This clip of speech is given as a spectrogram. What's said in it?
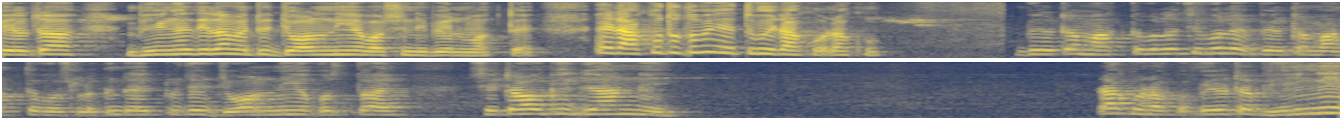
বেলটা ভেঙে দিলাম একটু জল নিয়ে বসেনি বেল মাখতে। এই রাখো তো তুমি তুমি রাখো রাখো। বেলটা মাখতে বলেছি বলে বেলটা মাখতে বসল কিন্তু একটু যে জল নিয়ে বসতে হয় সেটাও কি জ্ঞান নেই? রাখো রাখো বেলটা ভেঙে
